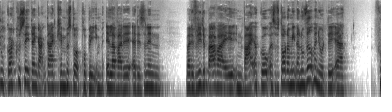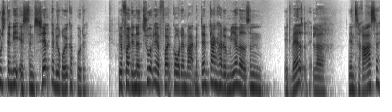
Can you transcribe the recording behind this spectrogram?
du godt kunne se dengang, der er et kæmpestort problem? Eller var det, er det sådan en... Var det fordi, det bare var en vej at gå? Altså forstår du, hvad jeg mener? Nu ved man jo, at det er fuldstændig essentielt, at vi rykker på det. Derfor er det naturligt, at folk går den vej. Men dengang har det jo mere været sådan et valg, eller en interesse.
